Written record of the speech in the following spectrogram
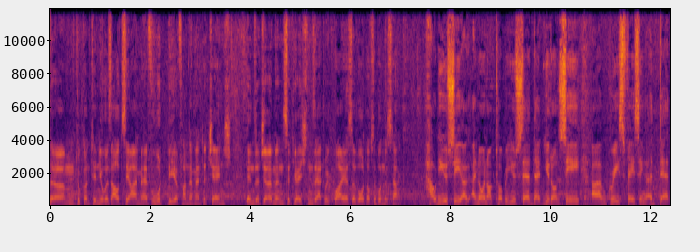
um, to continue without the IMF would be a fundamental change in the German situation that requires a vote of the Bundestag. How do you see, uh, I know in October you said that you don't see uh, Greece facing a debt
